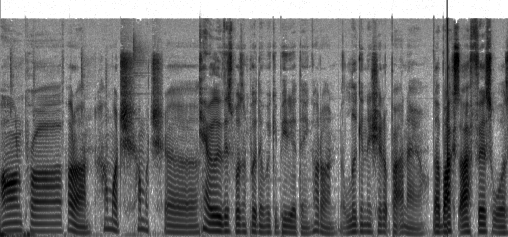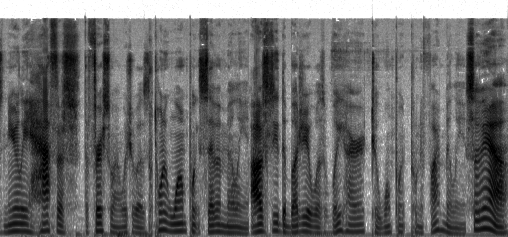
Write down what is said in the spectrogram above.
On prof hold on. How much how much uh can't believe this wasn't put in the wikipedia thing. Hold on. Looking this shit up right now. The box office was nearly half of the first one which was 21.7 million. Obviously the budget was way higher to 1.25 million. So yeah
